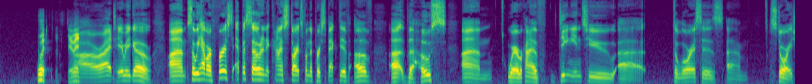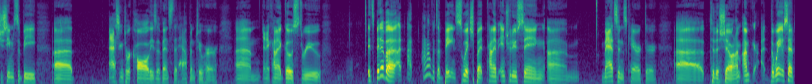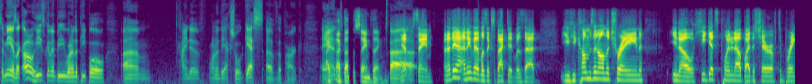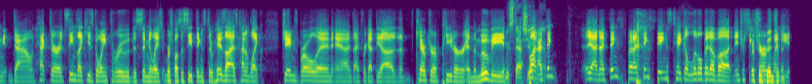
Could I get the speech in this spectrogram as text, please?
Do it. Let's do it. All right, here we go. Um, so we have our first episode, and it kind of starts from the perspective of uh, the hosts, um, where we're kind of digging into uh, Dolores's um, story. She seems to be uh, asking to recall these events that happened to her, um, and it kind of goes through. It's a bit of a I, I, I don't know if it's a bait and switch, but kind of introducing um, Madsen's character uh, to the show, and I'm, I'm the way it was set up to me is like, oh, he's going to be one of the people, um, kind of one of the actual guests of the park, and I, I thought the same thing. uh, yep, same. And I think I think that was expected was that you, he comes in on the train. You know, he gets pointed out by the sheriff to bring down Hector. It seems like he's going through the simulation. We're supposed to see things through his eyes, kind of like James Brolin and I forget the uh, the character of Peter in the movie. Mustachio but I think, yeah, and I think, but I think things take a little bit of a, an interesting Richard turn Benjamin. when he.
